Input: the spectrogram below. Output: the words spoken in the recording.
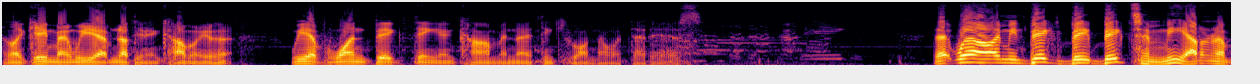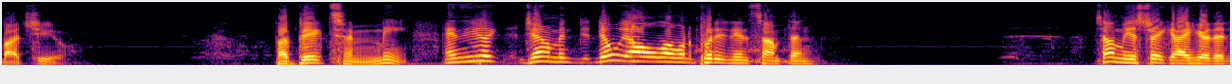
And like gay men, we have nothing in common. We have one big thing in common. I think you all know what that is. That well, I mean, big, big, big to me. I don't know about you, but big to me. And you're like, gentlemen, don't we all want to put it in something? Tell me a straight guy here that,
